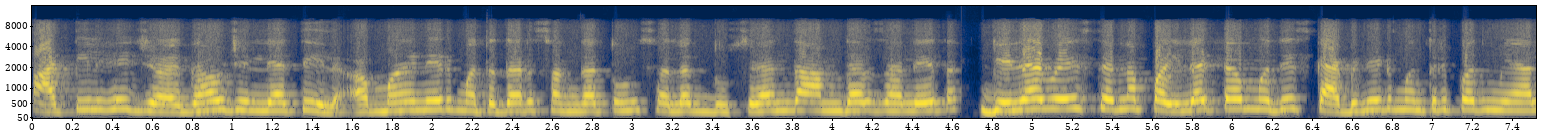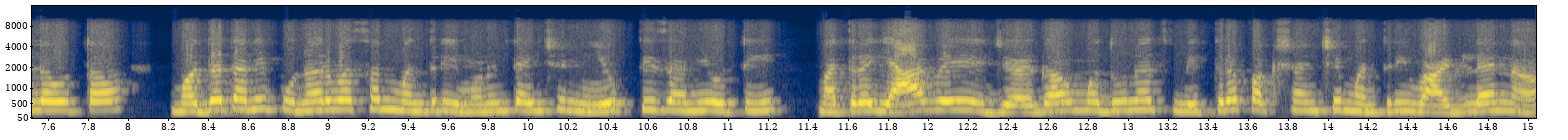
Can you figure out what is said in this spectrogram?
पाटील हे जळगाव जिल्ह्यातील अमळनेर मतदारसंघातून सलग दुसऱ्यांदा आमदार झालेत. गेल्या वेळेस त्यांना पहिल्या टर्म मध्येच कॅबिनेट मंत्रीपद मिळालं होतं. मदत आणि पुनर्वसन मंत्री म्हणून त्यांची नियुक्ती झाली होती. मात्र यावेळी जळगाव मधूनच मित्र पक्षांचे मंत्री वाढल्यानं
